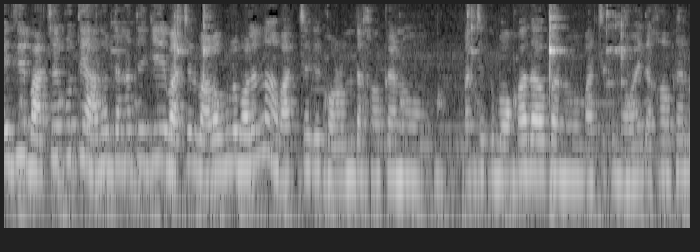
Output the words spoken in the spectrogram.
এই যে বাচ্চার প্রতি আদর দেখাতে গিয়ে বাচ্চার বাবাগুলো বলে না, বাচ্চাকে গরম দেখাও কেন? বাচ্চাকে বকা দাও কেন? বাচ্চাকে ভয় দেখাও কেন?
